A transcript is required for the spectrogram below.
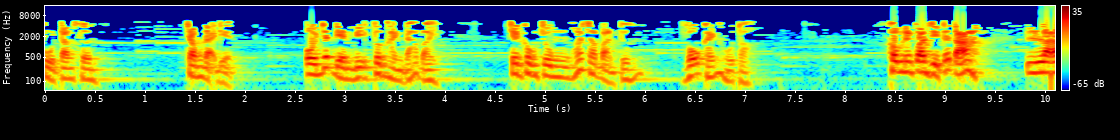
phủ Tăng Sơn. Trong đại điện, Ô nhất điện bị phương hành đá bay. Trên không trung hóa ra bản tướng Vỗ cánh hô to. Không liên quan gì tới ta, Là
